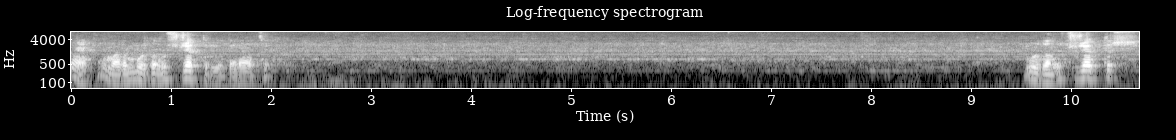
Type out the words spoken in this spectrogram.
Evet, umarım buradan uçacaktır yukarı artık. Buradan uçacaktır.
